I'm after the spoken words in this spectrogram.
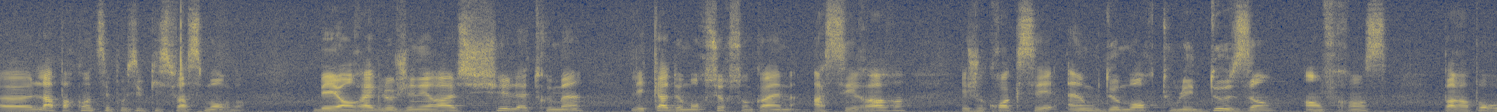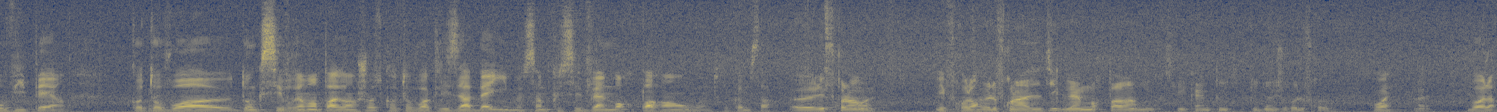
euh, là par contre, c'est possible qu'il se fasse mordre. Mais en règle générale, chez l'être humain, les cas de morsure sont quand même assez rares. Et je crois que c'est un ou deux morts tous les deux ans en France par rapport aux vipères. Quand on voit, euh, donc c'est vraiment pas grand chose, quand on voit que les abeilles, il me semble que c'est 20 morts par an ou un truc comme ça. Euh, les frelons, ouais. Les frelons, Euh, Le frelon asiatique, 20 morts par an, donc c'est quand même plus, plus dangereux le frelon. voilà.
